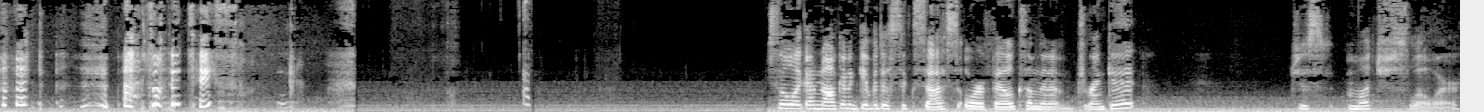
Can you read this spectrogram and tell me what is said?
That's what it tastes like. So like, I'm not gonna give it a success or a fail because I'm gonna drink it. Just much slower.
